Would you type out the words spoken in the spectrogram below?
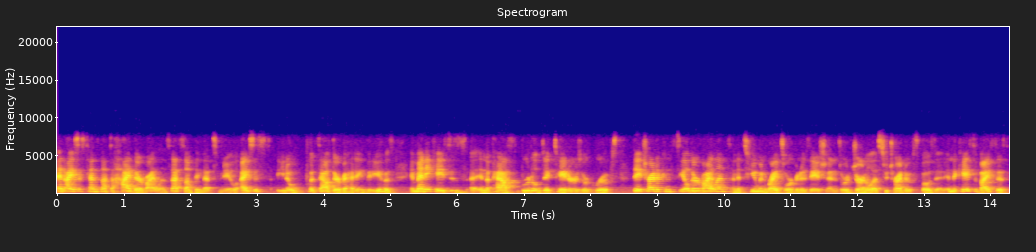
and ISIS tends not to hide their violence. That's something that's new. ISIS, you know, puts out their beheading videos. In many cases, uh, in the past, brutal dictators or groups they try to conceal their violence, and it's human rights organizations or journalists who try to expose it. In the case of ISIS,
